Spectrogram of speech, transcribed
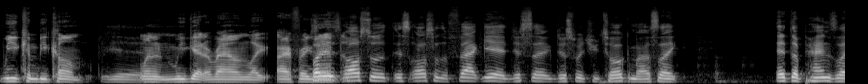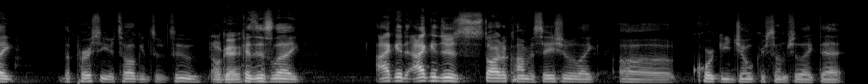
we can become Yeah. when we get around. Like all right, for example but it's also it's also the fact, yeah, just like just what you're talking about. It's like it depends, like the person you're talking to too. okay. Because it's like, I could I could just start a conversation with like a quirky joke or some shit like that,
